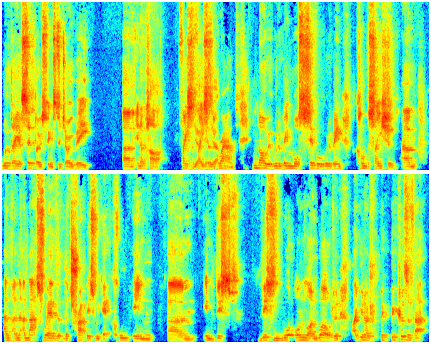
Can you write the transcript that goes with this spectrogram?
would they have said those things to Joby um, in a pub? Face to face yeah, at the yeah. ground. No, it would have been more civil. It would have been conversation, um, and, and and that's where the, the trap is. We get caught in um, in this this wo- online world, and uh, you know be- because of that,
